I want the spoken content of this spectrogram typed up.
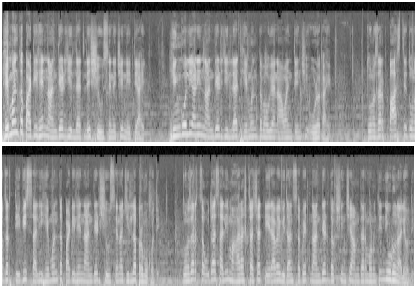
हेमंत पाटील हे नांदेड जिल्ह्यातले शिवसेनेचे नेते आहेत. हिंगोली आणि नांदेड जिल्ह्यात हेमंत भाऊ या नावाने त्यांची ओळख आहे. दोन हजार पाच ते दोन हजार तेवीस साली हेमंत पाटील हे नांदेड शिवसेना जिल्हा प्रमुख होते. दोन हजार चौदा साली महाराष्ट्राच्या तेराव्या विधानसभेत नांदेड दक्षिणचे आमदार म्हणून ते निवडून आले होते.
